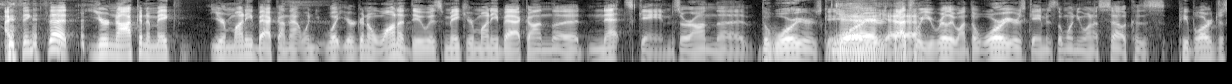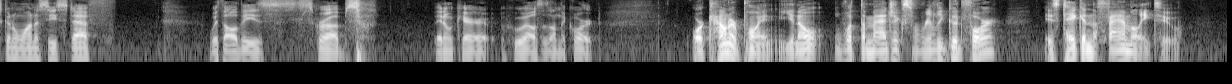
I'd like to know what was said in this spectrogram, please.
I think that you're not going to make your money back on that one. What you're going to want to do is make your money back on the Nets games or on the The Warriors game. Yeah. Warriors. That's what you really want. The Warriors game is the one you want to sell because people are just going to want to see Steph with all these scrubs. they don't care who else is on the court. Or counterpoint, you know, what the Magic's really good for is taking the family to.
